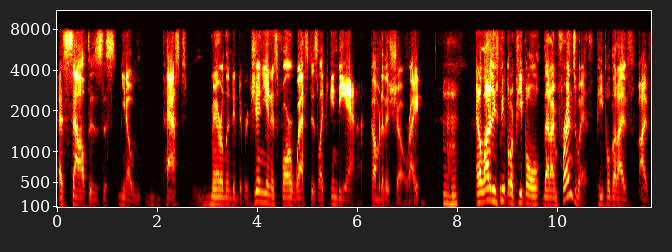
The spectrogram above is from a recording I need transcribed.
as south as this, you know, past Maryland into Virginia, and as far west as like Indiana coming to this show, right? Mm-hmm. And a lot of these people are people that I'm friends with, people that I've I've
